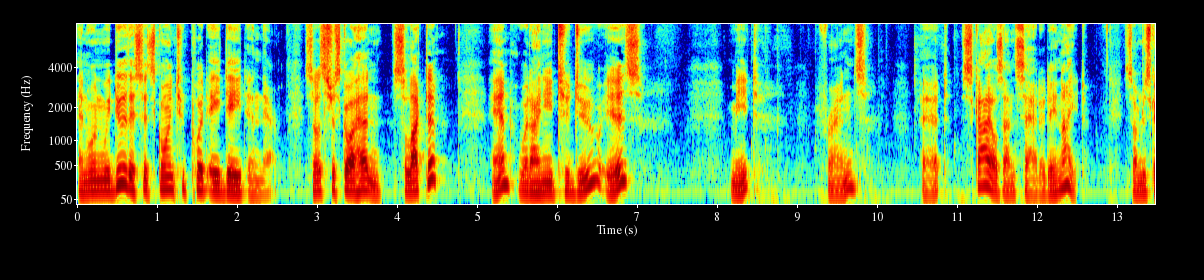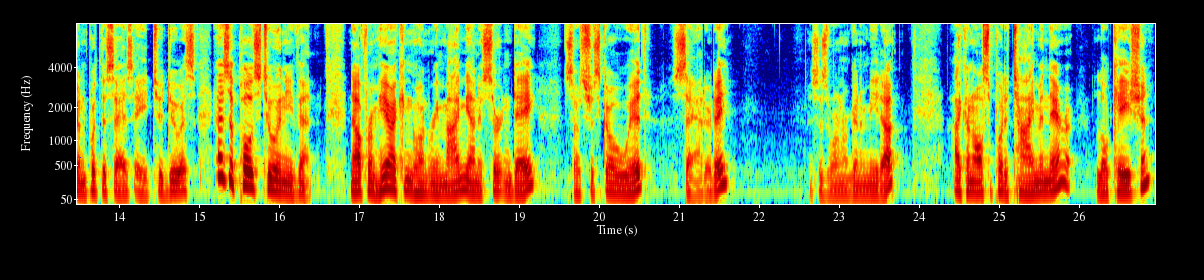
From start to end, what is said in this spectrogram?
And when we do this, it's going to put a date in there. So let's just go ahead and select it. And what I need to do is meet friends at Skiles on Saturday night. So I'm just going to put this as a to-doist as opposed to an event. Now from here I can go and remind me on a certain day. So let's just go with Saturday. This is when we're going to meet up. I can also put a time in there, location.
